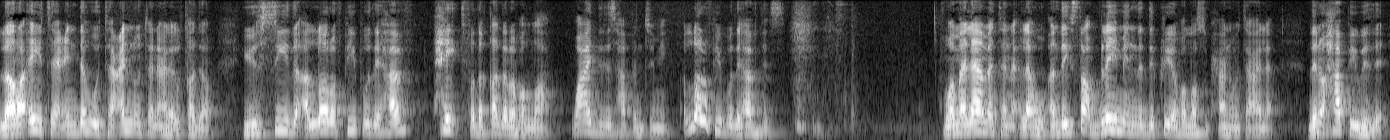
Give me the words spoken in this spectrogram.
لَرَأَيْتَ عِنْدَهُ تَعَنُّتًا عَلَى الْقَدَرِ You see that a lot of people, they have hate for the qadr of Allah. Why did this happen to me? A lot of people, they have this. وَمَلَامَةً لَهُ And they start blaming the decree of Allah subhanahu wa ta'ala. They're not happy with it.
